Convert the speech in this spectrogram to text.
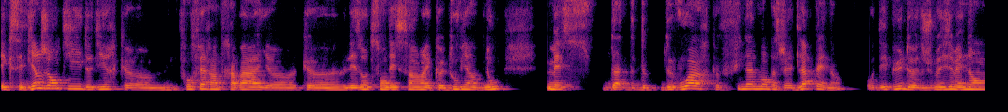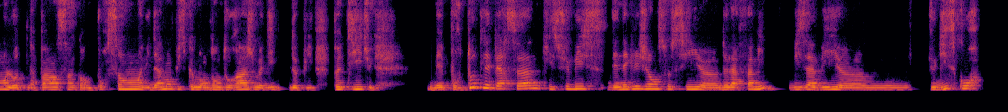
et que c'est bien gentil de dire que euh, faut faire un travail, euh, que les autres sont des saints et que tout vient de nous, mais de, voir que finalement, parce que j'avais de la peine, hein, au début, je me disais mais non, l'autre n'a pas un 50%, évidemment, puisque mon entourage me dit depuis petit, mais pour toutes les personnes qui subissent des négligences aussi de la famille vis-à-vis du discours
